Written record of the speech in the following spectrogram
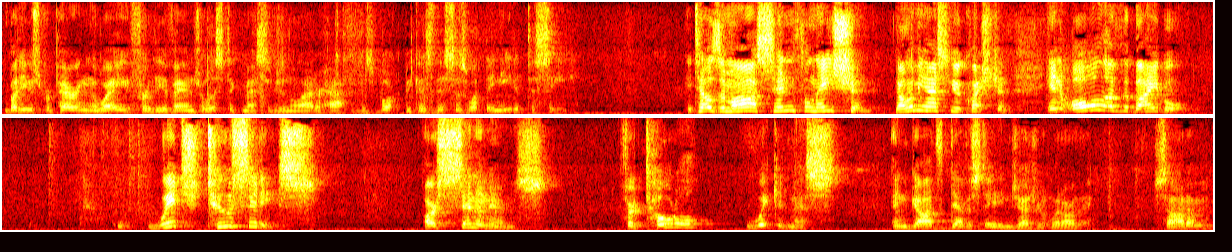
But he was preparing the way for the evangelistic message in the latter half of his book because this is what they needed to see. He tells them, Ah, sinful nation. Now, let me ask you a question. In all of the Bible, which two cities are synonyms for total wickedness and God's devastating judgment? What are they? Sodom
